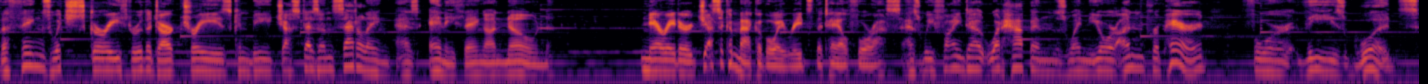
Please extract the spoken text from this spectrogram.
the things which scurry through the dark trees can be just as unsettling as anything unknown. Narrator Jessica McEvoy reads the tale for us as we find out what happens when you're unprepared for these woods.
